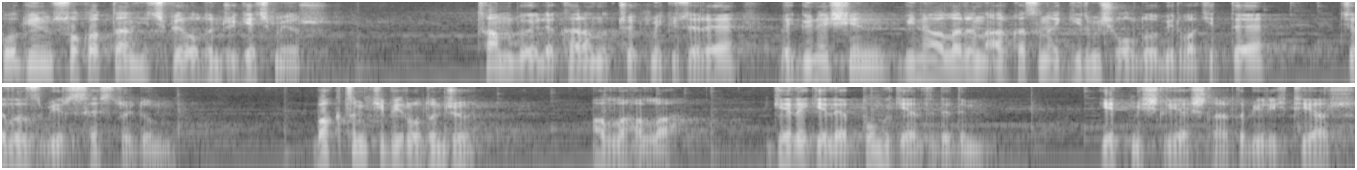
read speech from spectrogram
O gün sokaktan hiçbir oduncu geçmiyor. Tam böyle karanlık çökmek üzere ve güneşin binaların arkasına girmiş olduğu bir vakitte cılız bir ses duydum. Baktım ki bir oduncu. Allah Allah, gele gele bu mu geldi dedim. Yetmişli yaşlarda bir ihtiyar.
